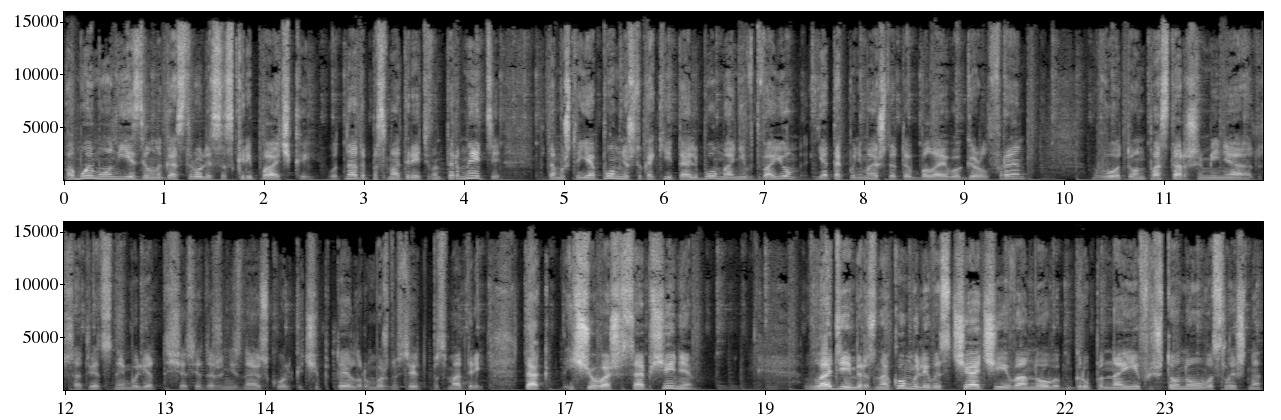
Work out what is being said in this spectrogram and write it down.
по-моему, он ездил на гастроли со скрипачкой. Вот надо посмотреть в интернете, потому что я помню, что какие-то альбомы, они вдвоем, я так понимаю, что это была его girlfriend, вот, он постарше меня, соответственно, ему лет, сейчас я даже не знаю сколько, Чип Тейлор, можно все это посмотреть. Так, еще ваше сообщение. Владимир, знакомы ли вы с Чачи Ивановым, группа «Наив», что нового слышно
